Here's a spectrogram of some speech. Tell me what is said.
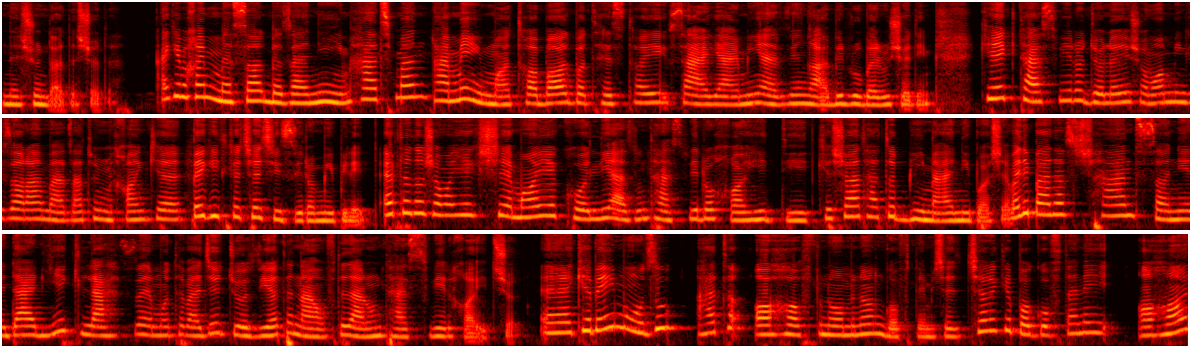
نشون داده شده. اگه بخوایم مثال بزنیم حتما همه ما تا به حال با تست های سرگرمی از این قبیل روبرو شدیم که یک تصویر رو جلوی شما می‌گذارن و ازتون می‌خوان که بگید که چه چیزی رو می‌بینید. ابتدا شما یک شمای کلی از اون تصویر رو خواهید دید که شاید حتی بیمعنی باشه ولی بعد از چند ثانیه در یک لحظه متوجه جزئیات نهفته در اون تصویر خواهید شد. که به این موضوع حتی آها فنومنون گفته میشه. چرا که با گفتن آهان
